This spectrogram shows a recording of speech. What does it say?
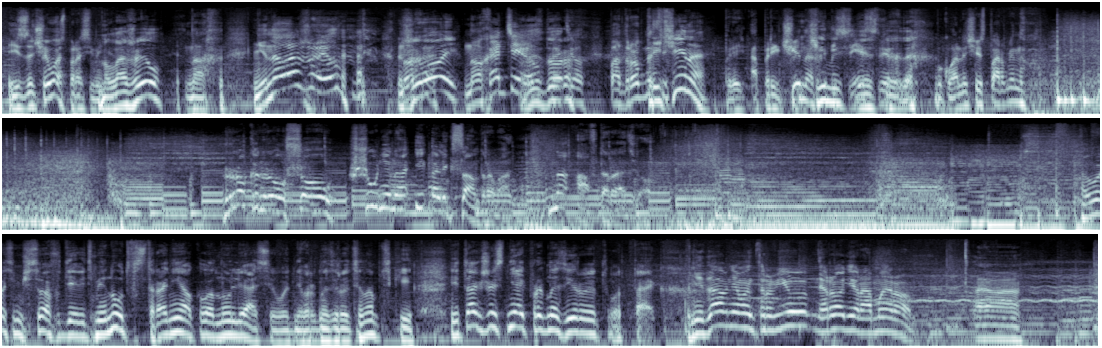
Из-за чего, спроси меня? Наложил? Но- не наложил. Но Живой? Но хотел. Ну, здорово. хотел. Подробности. Причина? При- и и следствиях. следствия, да. Буквально через пару минут. Рок-н-ролл-шоу Шунина и Александрова на Авторадио. 8 часов 9 минут. В стране около нуля сегодня прогнозируют синоптики. И также снег прогнозируют вот так. В недавнем интервью Ронни Ромеро, э,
